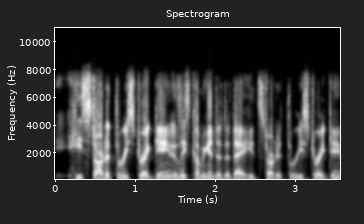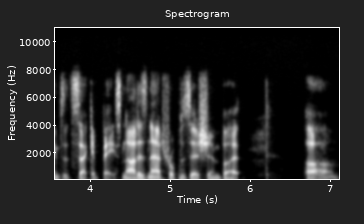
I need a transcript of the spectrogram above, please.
He started three straight games, at least coming into today, he'd started three straight games at second base, not his natural position, but um,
